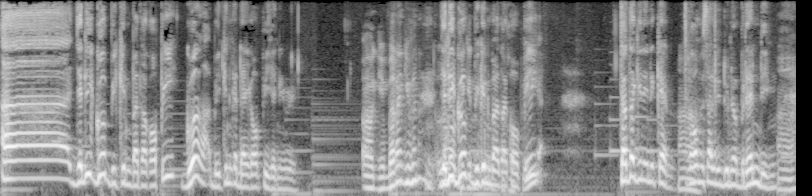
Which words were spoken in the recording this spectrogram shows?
Eh, jadi gue bikin bata kopi gue nggak bikin kedai kopi jadi Oh gimana gimana? Lu jadi gue bikin, bata kopi, contoh gini nih Ken Ah. kalau misalnya di dunia branding Ah,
